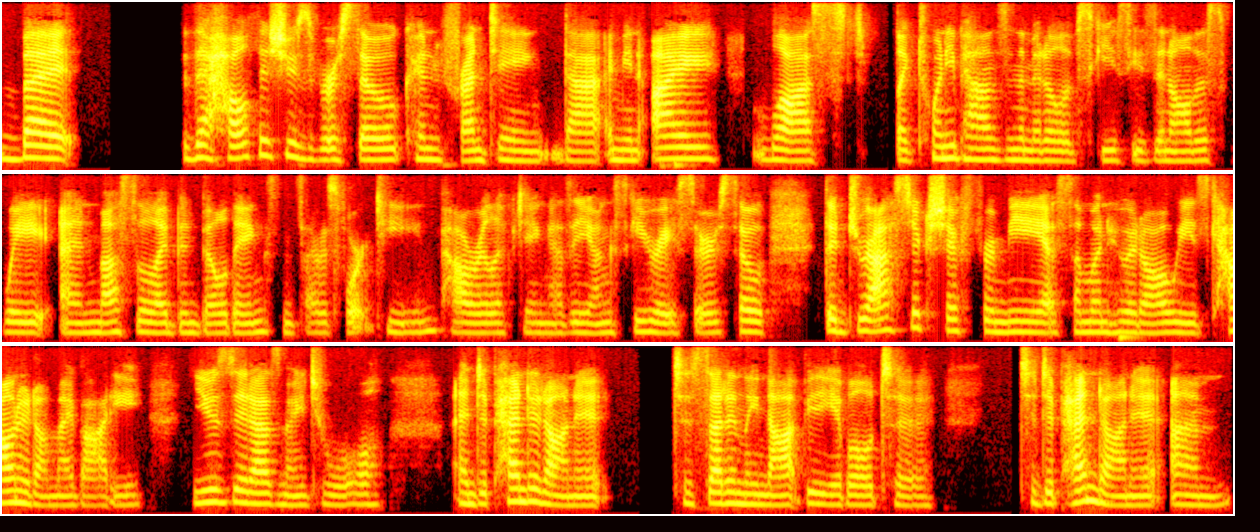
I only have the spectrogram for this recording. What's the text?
but the health issues were so confronting that, I mean, I lost like 20 pounds in the middle of ski season, all this weight and muscle I'd been building since I was 14, powerlifting as a young ski racer. So the drastic shift for me as someone who had always counted on my body, used it as my tool, and depended on it to suddenly not be able to to depend on it um,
